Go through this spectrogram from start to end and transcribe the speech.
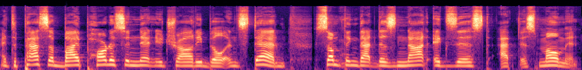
and to pass a bipartisan net neutrality bill instead, something that does not exist at this moment.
